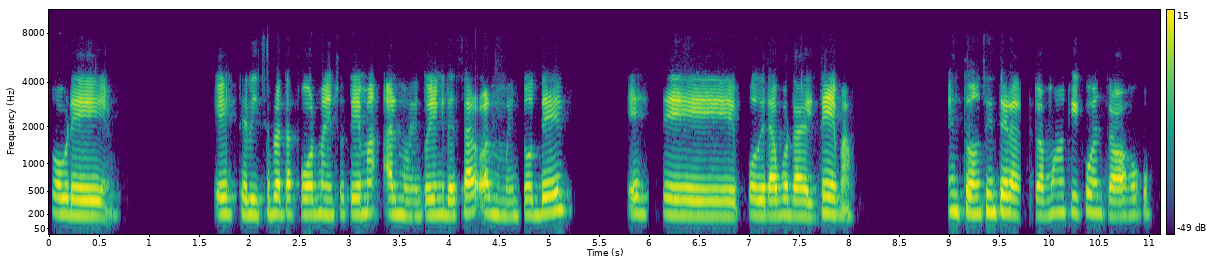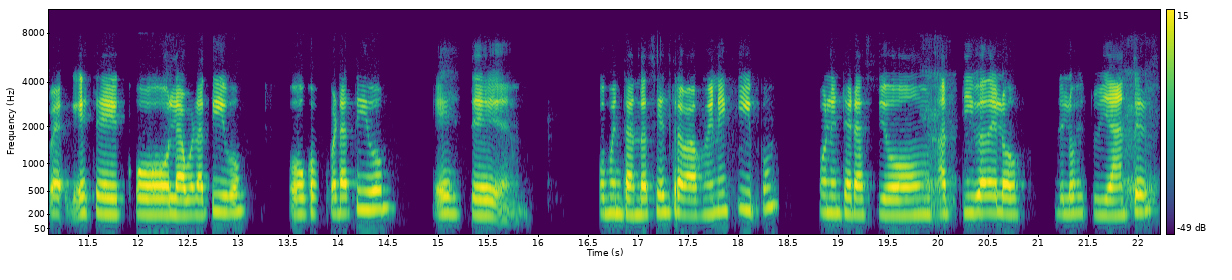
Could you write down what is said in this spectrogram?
sobre este, dicha plataforma, dicho tema, al momento de ingresar o al momento de este, poder abordar el tema. Entonces interactuamos aquí con el trabajo este, colaborativo o cooperativo, este, fomentando así el trabajo en equipo, con la interacción activa de los, de los estudiantes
